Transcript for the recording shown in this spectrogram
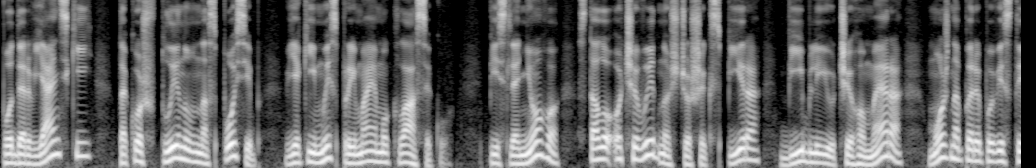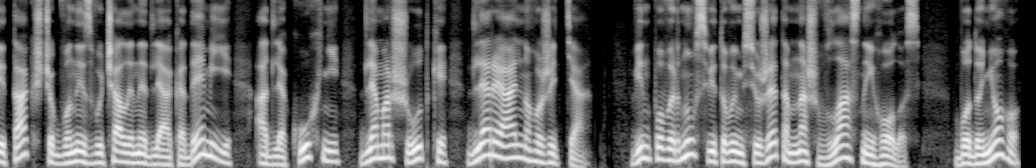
Подерв'янський також вплинув на спосіб, в який ми сприймаємо класику. Після нього стало очевидно, що Шекспіра, Біблію чи Гомера можна переповісти так, щоб вони звучали не для академії, а для кухні, для маршрутки, для реального життя. Він повернув світовим сюжетам наш власний голос, бо до нього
